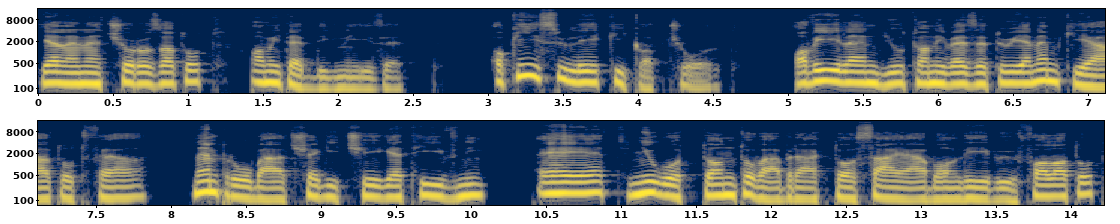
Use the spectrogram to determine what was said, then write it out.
jelenet sorozatot, amit eddig nézett. A készülék kikapcsolt. A Vélend jutani vezetője nem kiáltott fel, nem próbált segítséget hívni, ehelyett nyugodtan tovább rágta a szájában lévő falatot,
